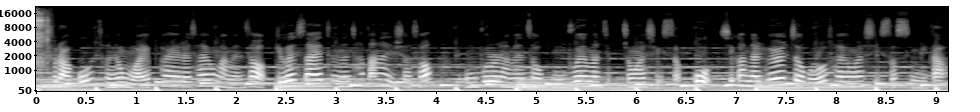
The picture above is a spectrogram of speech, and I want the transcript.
제출하고 전용 와이파이를 사용하면서 기회 사이트는 차단해 주셔서 공부를 하면서 공부에만 집중할 수 있었고 시간을 효율적으로 사용할 수 있었습니다.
